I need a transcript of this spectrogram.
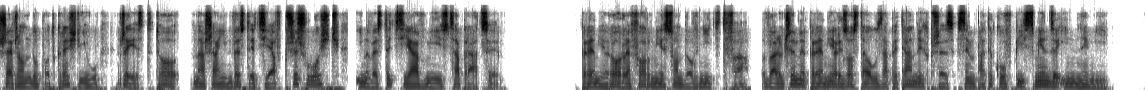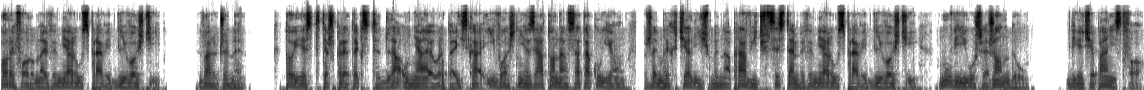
Szef rządu podkreślił, że jest to nasza inwestycja w przyszłość, inwestycja w miejsca pracy. Premier o reformie sądownictwa. Walczymy premier został zapytanych przez sympatyków PiS między innymi o reformę wymiaru sprawiedliwości. Walczymy. To jest też pretekst dla Unia Europejska i właśnie za to nas atakują, że my chcieliśmy naprawić system wymiaru sprawiedliwości, mówi szef rządu. Wiecie państwo,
